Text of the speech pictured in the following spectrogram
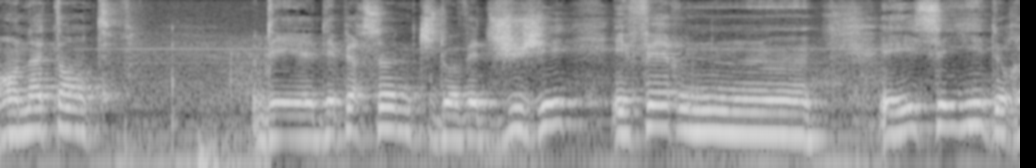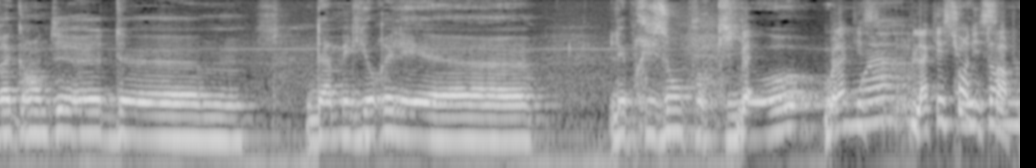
en attente. Des, des, personnes qui doivent être jugées et faire une et essayer de d'améliorer les les prisons pour qui ben, la, la, question elle est simple.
